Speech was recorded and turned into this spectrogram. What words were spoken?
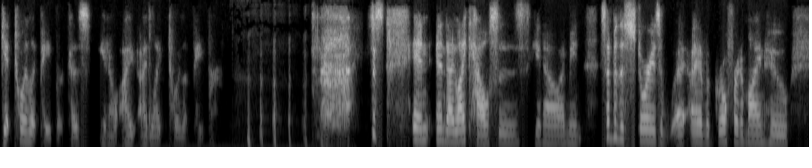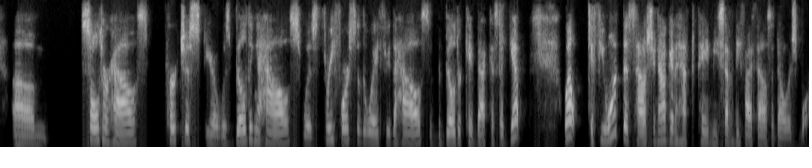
get toilet paper because, you know, I, I like toilet paper. just and and I like houses. You know, I mean, some of the stories. I, I have a girlfriend of mine who um, sold her house, purchased, you know, was building a house, was three fourths of the way through the house, and the builder came back and said, "Yep, well, if you want this house, you're now going to have to pay me seventy five thousand dollars more."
